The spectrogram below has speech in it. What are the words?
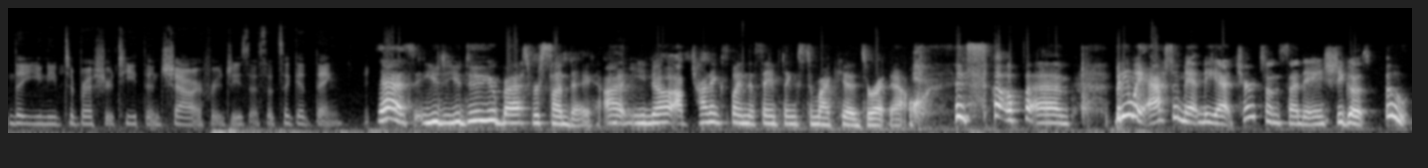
that you need to brush your teeth and shower for Jesus. That's a good thing. Yes, you you do your best for Sunday. I, mm-hmm. you know, I'm trying to explain the same things to my kids right now. And so, um, but anyway, Ashley met me at church on Sunday, and she goes, "Ooh,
